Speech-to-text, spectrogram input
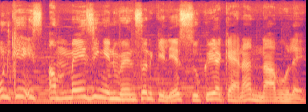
उनके इस अमेजिंग इन्वेंशन के लिए शुक्रिया कहना ना भूले।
